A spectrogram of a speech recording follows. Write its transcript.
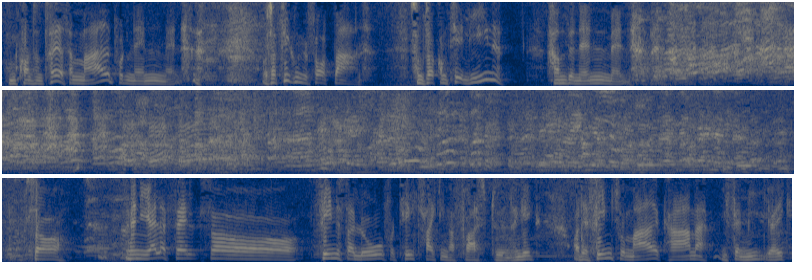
Hun koncentrerede sig meget på den anden mand. og så fik hun jo så et barn, som så kom til at ligne ham den anden mand. Så, men i alle fald, så findes der love for tiltrækning og frastødning, ikke? Og der findes jo meget karma i familier, ikke?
